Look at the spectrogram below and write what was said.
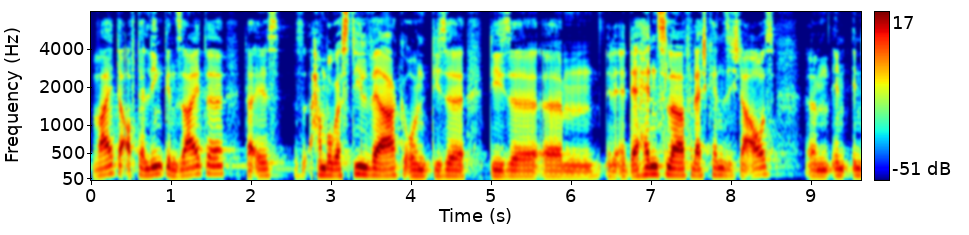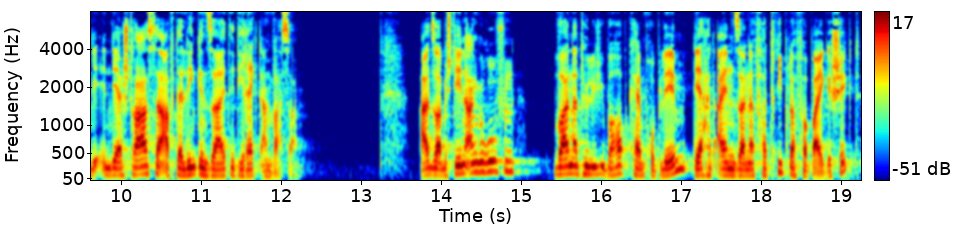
weiter auf der linken Seite, da ist Hamburger Stilwerk und diese, diese ähm, der Hensler, vielleicht kennen Sie sich da aus, ähm, in, in, in der Straße auf der linken Seite direkt am Wasser. Also habe ich den angerufen, war natürlich überhaupt kein Problem. Der hat einen seiner Vertriebler vorbeigeschickt.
